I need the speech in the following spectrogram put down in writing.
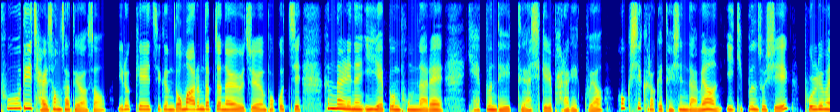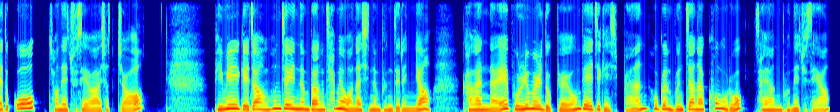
부디 잘 성사되어서 이렇게 지금 너무 아름답잖아요, 요즘. 벚꽃이 흩날리는 이 예쁜 봄날에 예쁜 데이트 하시길 바라겠고요. 혹시 그렇게 되신다면 이 기쁜 소식 볼륨에도 꼭 전해주세요 하셨죠? 비밀 계정 혼자 있는 방 참여 원하시는 분들은요. 강한나의 볼륨을 높여요 홈페이지 게시판 혹은 문자나 콩으로 사연 보내주세요.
